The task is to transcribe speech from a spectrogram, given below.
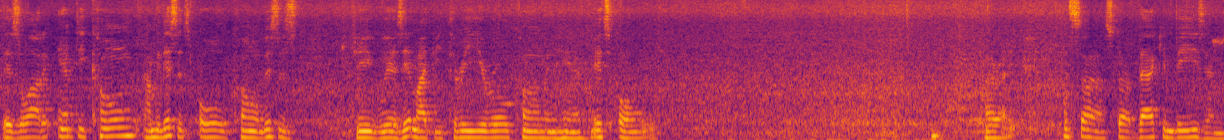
there's a lot of empty comb. I mean, this is old comb. This is, gee whiz, it might be three-year-old comb in here. It's old. All right, let's uh, start vacuuming bees and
